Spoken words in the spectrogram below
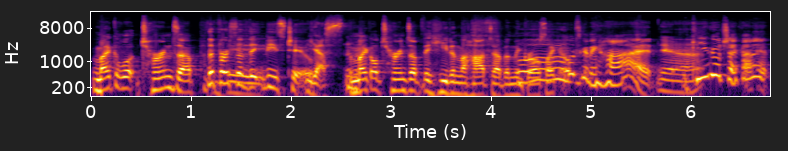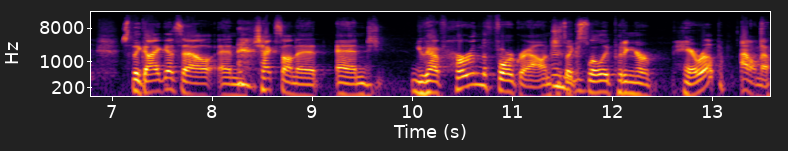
Michael turns up The first of the- these two. Mm-hmm. Yes, Michael turns up the heat in the hot tub, and the girl's like, "Oh, it's getting hot. Yeah. can you go check on it?" So the guy gets out and checks on it, and you have her in the foreground. She's like Mm-hmm. slowly putting her hair up. I don't know.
